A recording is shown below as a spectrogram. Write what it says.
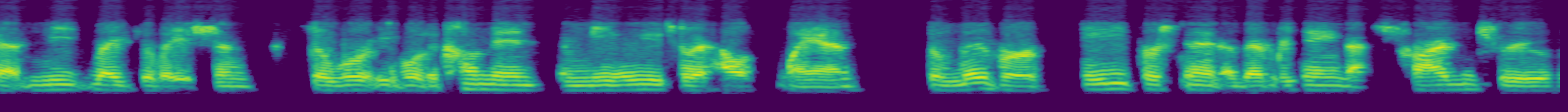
that meet regulations. So we're able to come in immediately to a health plan, deliver 80% of everything that's tried and true,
